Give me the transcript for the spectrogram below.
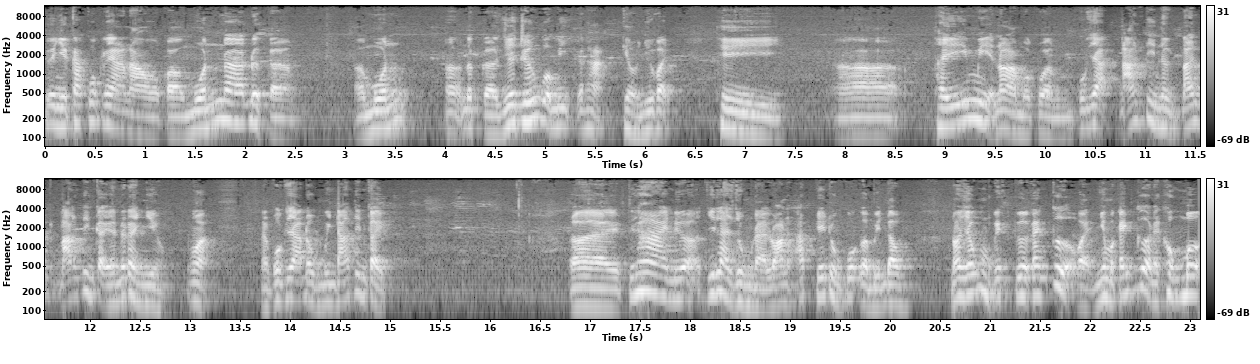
Ví dụ như các quốc gia nào có muốn ờ, được ờ, ờ, muốn được dưới trướng của Mỹ chẳng hạn kiểu như vậy thì à, thấy Mỹ nó là một quốc gia đáng tin hơn đáng đáng tin cậy hơn rất là nhiều đúng không ạ? Là quốc gia đồng minh đáng tin cậy. Rồi thứ hai nữa chính là dùng Đài Loan để áp chế Trung Quốc ở Biển Đông. Nó giống một cái cửa cánh cửa vậy nhưng mà cánh cửa này không mở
